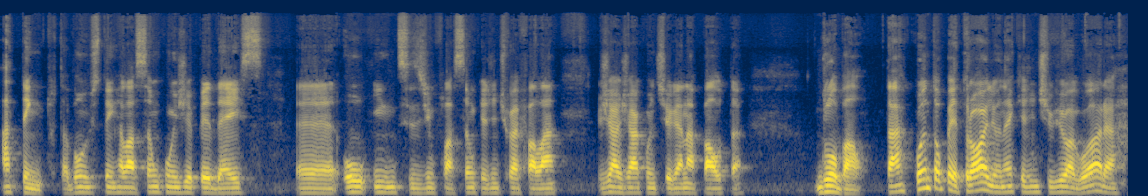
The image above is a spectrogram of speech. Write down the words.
atento, tá bom? Isso tem relação com o IGP 10 é, ou índices de inflação que a gente vai falar já já quando chegar na pauta global. Tá? Quanto ao petróleo, né, que a gente viu agora,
